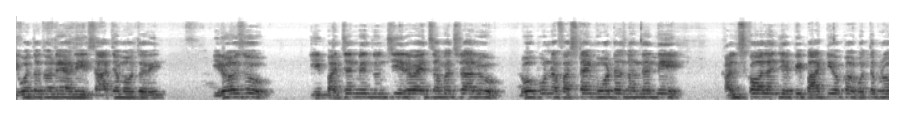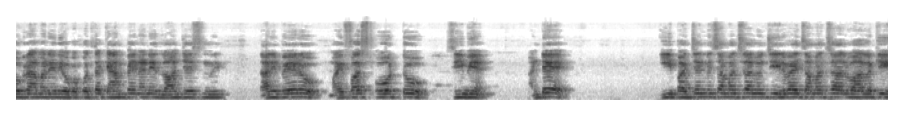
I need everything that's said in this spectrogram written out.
యువతతోనే అది సాధ్యమవుతుంది. ఈరోజు ఈ పద్దెనిమిది నుంచి ఇరవై ఐదు సంవత్సరాలు లోపు ఉన్న ఫస్ట్ టైం ఓటర్స్ అందరినీ కలుసుకోవాలని చెప్పి పార్టీ ఒక కొత్త ప్రోగ్రామ్ అనేది ఒక కొత్త క్యాంపెయిన్ అనేది లాంచ్ చేసింది. దాని పేరు my first vote to CBN. అంటే ఈ పద్దెనిమిది సంవత్సరాల నుంచి ఇరవై ఐదు సంవత్సరాల వాళ్ళకి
